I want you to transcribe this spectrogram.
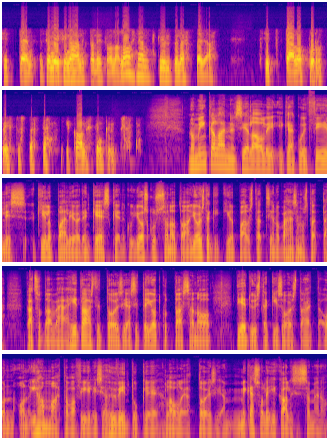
sitten semifinaalit oli tuolla Lohjan kylpylässä ja sitten tämä loppurupistus tästä Ikaalisten kylpylästä. No minkälainen siellä oli ikään kuin fiilis kilpailijoiden kesken, kun joskus sanotaan joistakin kilpailusta, että siinä on vähän semmoista, että katsotaan vähän hitaasti toisia, sitten jotkut taas sanoo tietyistä kisoista, että on, on ihan mahtava fiilis ja hyvin tukee laulajat toisia. Mikäs oli Ikaalisissa meno?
